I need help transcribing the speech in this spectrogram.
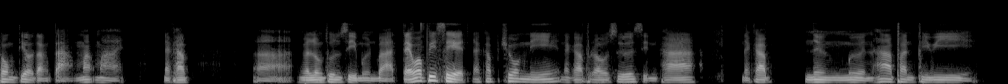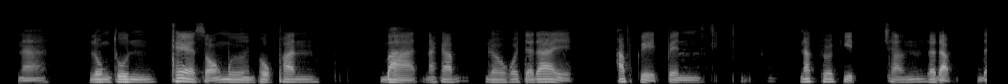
ท่องเที่ยวต่างๆ มากมายนะครับเงินลงทุน 40,000 บาท แต่ว่าพิเศษนะครับช่วงนี้นะครับเราซื้อสินค้านะครับ15,000 PV นะลงทุนแค่ 26,000 บาทนะครับ เราก็จะได้อัปเกรดเป็นนักธุรกิจชั้นระดับได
